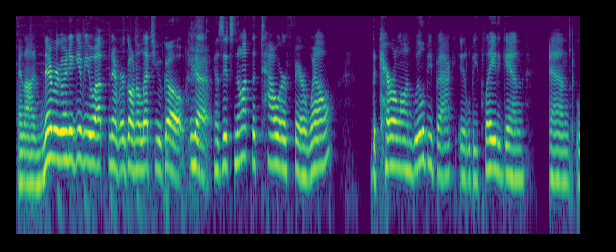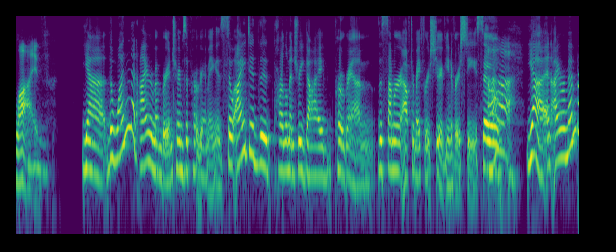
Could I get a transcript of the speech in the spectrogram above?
And I'm never going to give you up, never going to let you go. Yeah. Because it's not the tower farewell. The carillon will be back. It'll be played again and live. Yeah, the one that I remember in terms of programming is so I did the parliamentary guide program the summer after my first year of university. So, Ah. yeah, and I remember,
